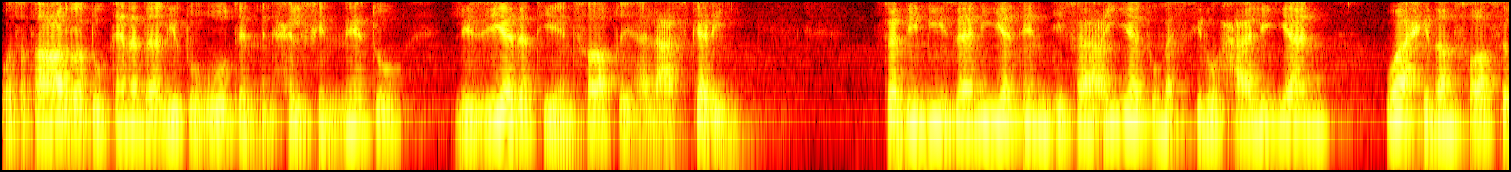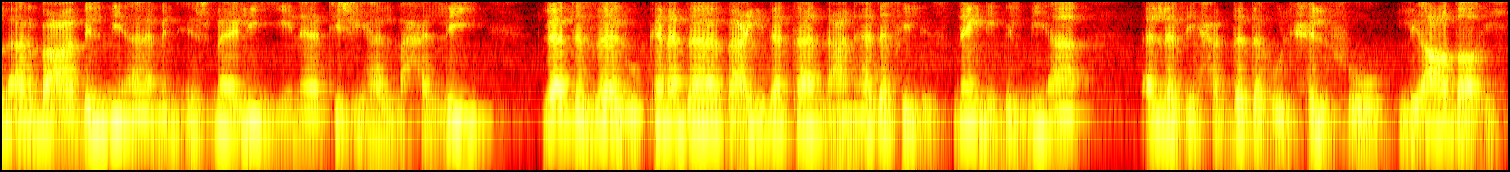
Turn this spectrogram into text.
وتتعرض كندا لضغوط من حلف الناتو لزيادة إنفاقها العسكري. فبميزانية دفاعية تمثل حاليا 1.4% من إجمالي ناتجها المحلي لا تزال كندا بعيدة عن هدف الاثنين بالمئة الذي حدده الحلف لأعضائه.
